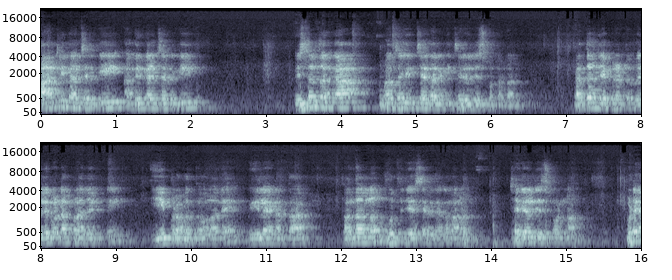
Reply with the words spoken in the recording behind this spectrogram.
హార్టికల్చర్కి అగ్రికల్చర్కి విస్తృతంగా ప్రోత్సహించేదానికి చర్యలు తీసుకుంటున్నారు. పెద్దలు చెప్పినట్టు వెలుగొండ ప్రాజెక్ట్ని ఈ ప్రభుత్వంలోనే వీలైనంత తొందరలో పూర్తి చేసే విధంగా మనం చర్యలు తీసుకుంటున్నాం. ఇప్పుడే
